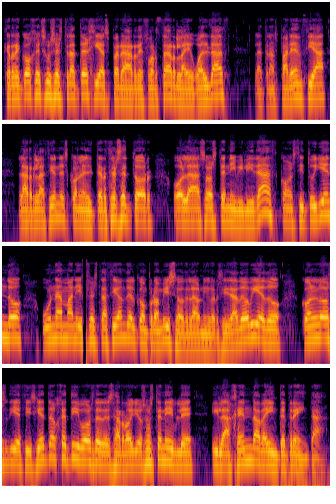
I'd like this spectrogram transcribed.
que recoge sus estrategias para reforzar la igualdad, la transparencia, las relaciones con el tercer sector o la sostenibilidad, constituyendo una manifestación del compromiso de la Universidad de Oviedo con los 17 Objetivos de Desarrollo Sostenible y la Agenda 2030.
